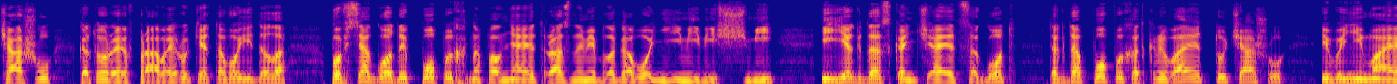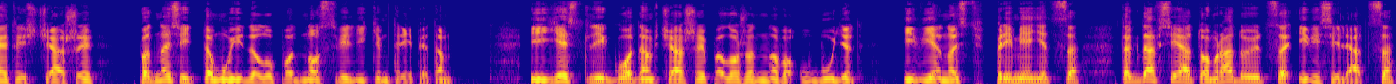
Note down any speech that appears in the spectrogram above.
Чашу, которая в правой руке того идола, по вся годы поп их наполняет разными благовоньями вещми, и егда скончается год, тогда поп их открывает ту чашу и вынимает из чаши, подносить тому идолу поднос с великим трепетом. И если годом в чаше положенного убудет и веность применится, тогда все о том радуются и веселятся,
